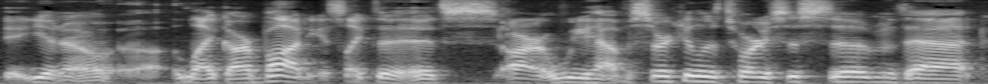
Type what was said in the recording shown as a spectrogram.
you know, uh, like our body. It's like the it's our we have a circulatory system that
